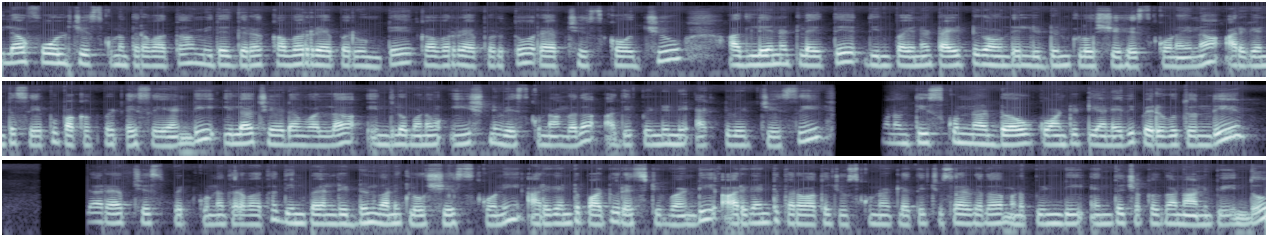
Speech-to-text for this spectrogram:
ఇలా ఫోల్డ్ చేసుకున్న తర్వాత మీ దగ్గర కవర్ ర్యాపర్ ఉంటే కవర్ ర్యాపర్తో ర్యాప్ చేసుకోవచ్చు. అది లేనట్లయితే దీనిపైన టైట్గా ఉండే లిడ్ని క్లోజ్ చేసేసుకొనైనా అరగంట సేపు పక్కకు పెట్టేసేయండి. ఇలా చేయడం వల్ల ఇందులో మనం ఈస్ట్ని వేసుకున్నాం కదా అది పిండిని యాక్టివేట్ చేసి మనం తీసుకున్న డవ్ క్వాంటిటీ అనేది పెరుగుతుంది. ఇలా ర్యాప్ చేసి పెట్టుకున్న తర్వాత దీనిపైన లిడ్ని కానీ క్లోజ్ చేసుకొని అరగంట పాటు రెస్ట్ ఇవ్వండి. అరగంట తర్వాత చూసుకున్నట్లయితే చూసారు కదా మన పిండి ఎంత చక్కగా నానిపోయిందో.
